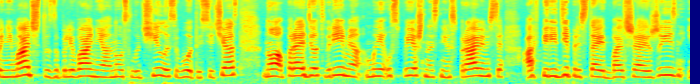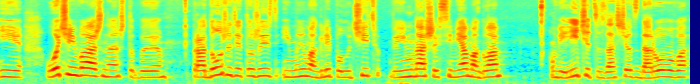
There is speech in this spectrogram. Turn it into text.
понимать, что заболевание, оно случилось вот и сейчас, но пройдет время, мы успешно с ним справимся, а впереди предстоит большая жизнь, и очень важно, чтобы продолжить эту жизнь, и мы могли получить, и наша семья могла увеличится за счет здорового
